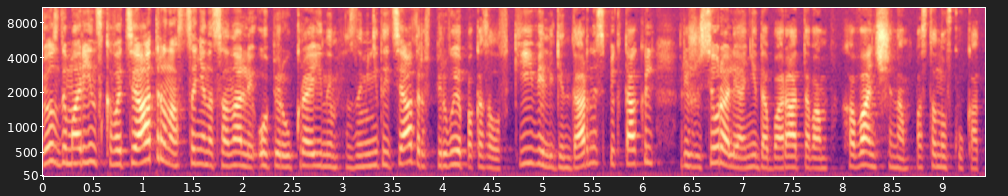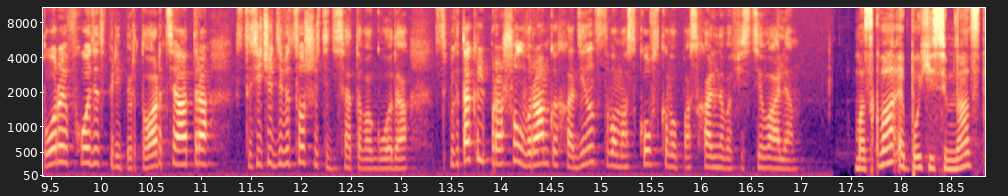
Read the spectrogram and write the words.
Звезды Мариинского театра на сцене Национальной оперы Украины. Знаменитый театр впервые показал в Киеве легендарный спектакль режиссера Леонида Баратова «Хованщина», постановку которой входит в репертуар театра с 1960 года. Спектакль прошел в рамках 11-го Московского пасхального фестиваля. Москва эпохи 17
